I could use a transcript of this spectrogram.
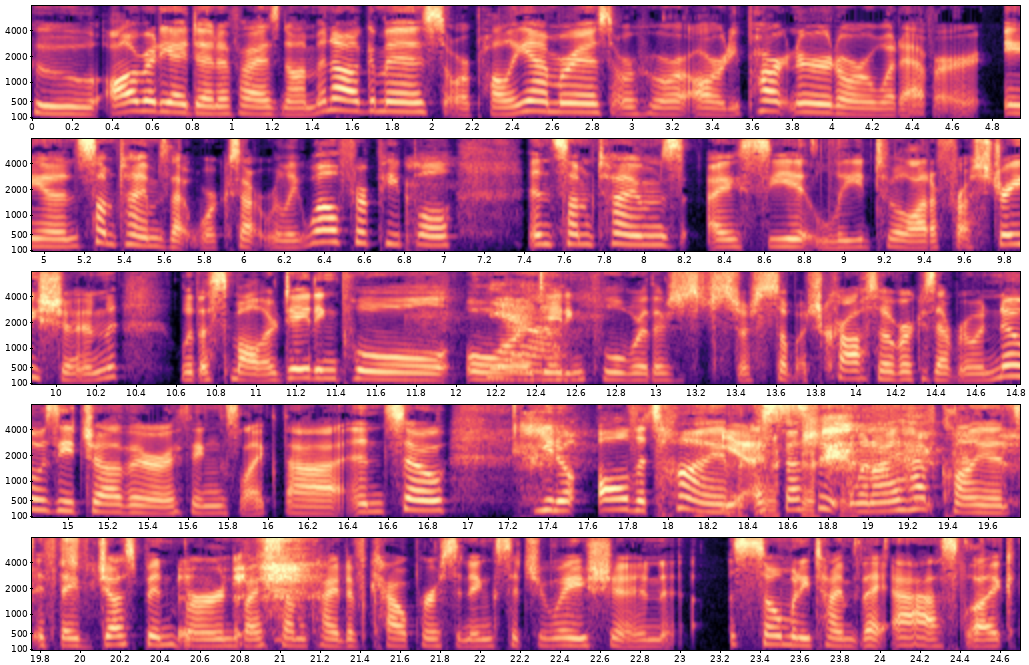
who already identify as non monogamous or polyamorous or who are already partnered or whatever. And sometimes that works out really well for people. And sometimes I see it lead to a lot of frustration with a smaller dating pool or Yeah. a dating pool where there's just, so much crossover because everyone knows each other or things like that. And so, you know, all the time, Yes. especially when I have clients, if they've just been burned by some kind of cow personing situation, so many times they ask, like,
